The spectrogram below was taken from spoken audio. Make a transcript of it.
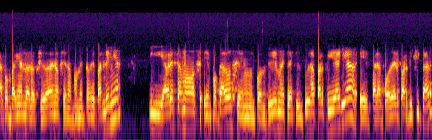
acompañando a los ciudadanos en los momentos de pandemia y ahora estamos enfocados en construir nuestra estructura partidaria eh, para poder participar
